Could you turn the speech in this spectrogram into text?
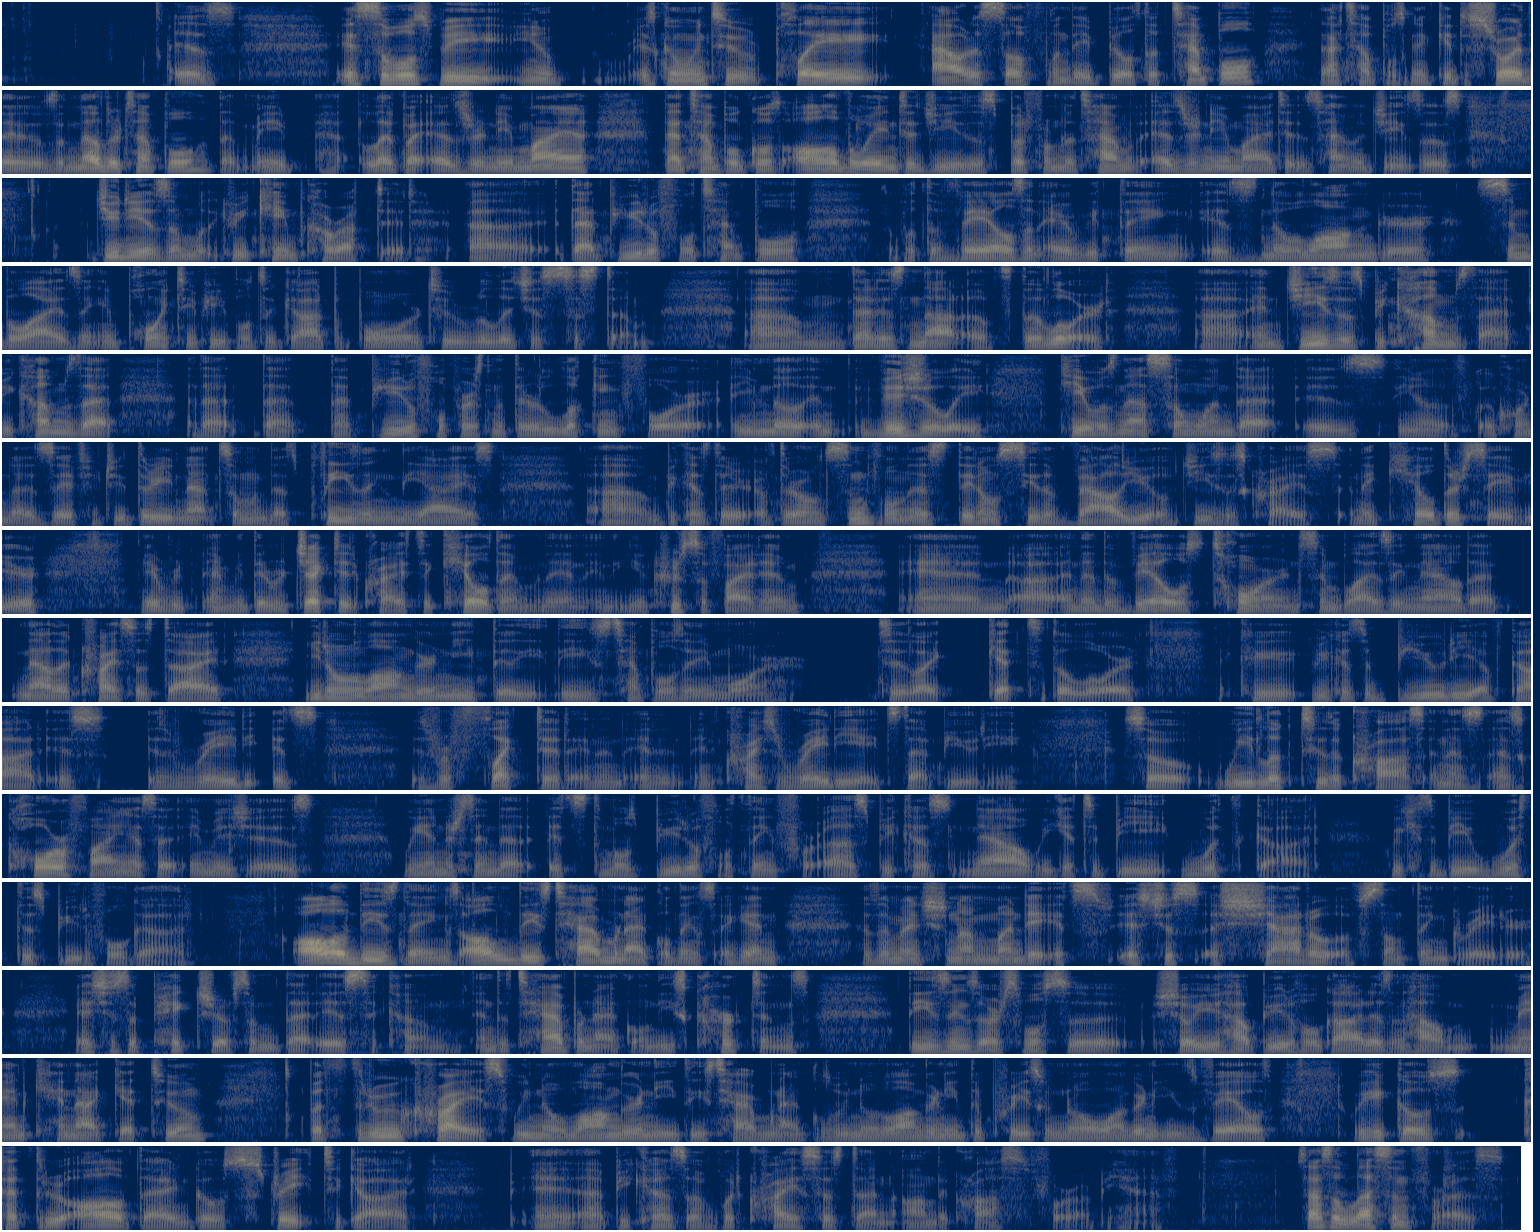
is is supposed to be, you know, is going to play out itself when they built the temple. That temple is going to get destroyed. Then there was another temple that made led by Ezra and Nehemiah. That temple goes all the way into Jesus. But from the time of Ezra and Nehemiah to the time of Jesus, Judaism became corrupted. Uh, that beautiful temple with the veils and everything is no longer symbolizing and pointing people to God, but more to a religious system um, that is not of the Lord. Uh, and Jesus becomes that, becomes that, that, that, that beautiful person that they're looking for, even though in, visually he was not someone that is, you know, according to Isaiah 53, not someone that's pleasing in the eyes. Um, because of their own sinfulness, they don't see the value of Jesus Christ, and they killed their Savior. They, re- I mean, they rejected Christ. They killed him, and then and, you know, crucified him, and uh, and then the veil was torn, symbolizing now that now that Christ has died, you no longer need the, these temples anymore to like get to the Lord, because the beauty of God is is radi- it's is reflected and, and, and Christ radiates that beauty. So we look to the cross, and as, as horrifying as that image is, we understand that it's the most beautiful thing for us because now we get to be with God. We get to be with this beautiful God. All of these things, all of these tabernacle things, again, as I mentioned on Monday, it's it's just a shadow of something greater. It's just a picture of something that is to come. And the tabernacle and these curtains, these things are supposed to show you how beautiful God is and how man cannot get to him. But through Christ, we no longer need these tabernacles. We no longer need the priests. We no longer need these veils. We could go cut through all of that and go straight to God uh, uh, because of what Christ has done on the cross for our behalf. So that's a lesson for us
